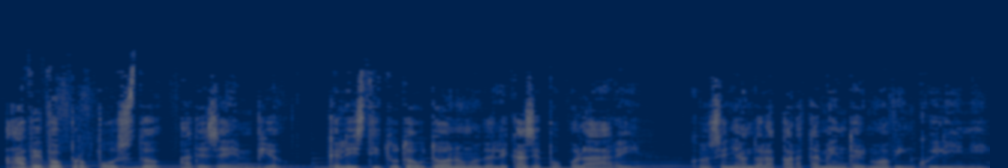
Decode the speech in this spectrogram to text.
Avevo proposto, ad esempio, che l'Istituto Autonomo delle Case Popolari, consegnando l'appartamento ai nuovi inquilini,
